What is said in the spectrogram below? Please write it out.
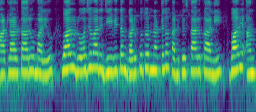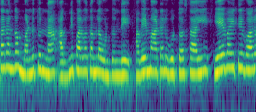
మాట్లాడతారు మరియు వారు రోజువారి జీవితం గడుపుతున్నట్లుగా కనిపిస్తారు కానీ వారి అంతరంగం మండుతున్న అగ్ని పర్వతంలో ఉంటుంది. అవే మాటలు గుర్తొస్తాయి. ఏవైతే వారు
